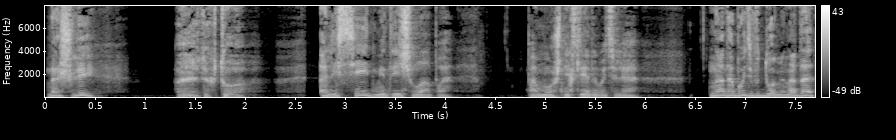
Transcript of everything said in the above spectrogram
нашли? А это кто? Алексей Дмитриевич Лапа, помощник следователя. Надо быть в доме, надо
